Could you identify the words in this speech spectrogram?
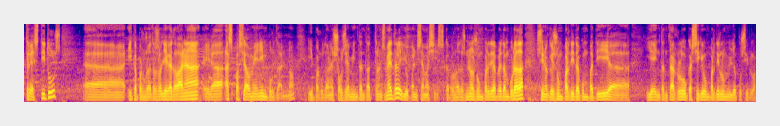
tres títols eh, i que per nosaltres la Lliga Catalana era especialment important. No? I per tant això els hem intentat transmetre i ho pensem així, que per nosaltres no és un partit de pretemporada, sinó que és un partit a competir eh, i a intentar-lo que sigui un partit el millor possible.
